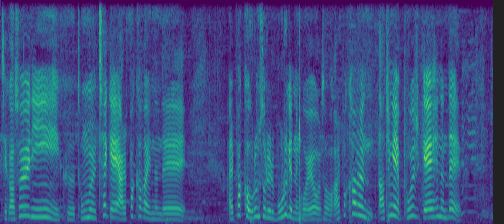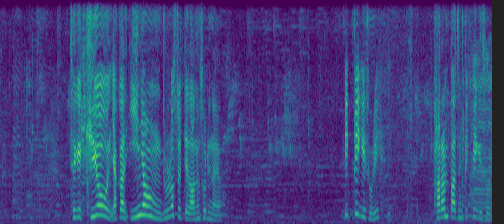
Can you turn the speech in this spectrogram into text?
제가 소윤이 그 동물 책에 알파카가 있는데 알파카 울음소리를 모르겠는 거예요. 그래서 알파카는 나중에 보여줄게 했는데 되게 귀여운 약간 인형 눌렀을 때 나는 소리 나요. 삑삑이 소리? 바람 빠진 삑삑이 소리.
